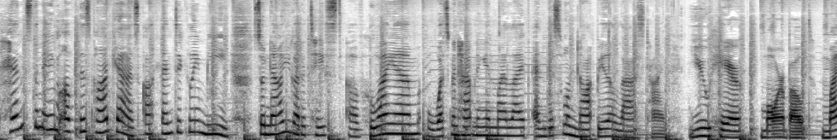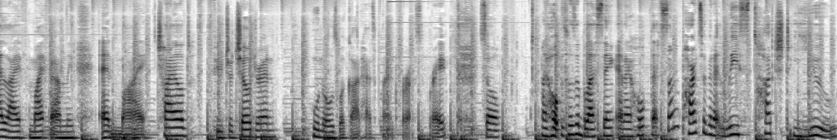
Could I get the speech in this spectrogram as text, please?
Hence the name of this podcast, Authentically Me. So now you got a taste of who I am, what's been happening in my life, and this will not be the last time you hear more about my life, my family, and my child, future children, who knows what God has planned for us, right? So I hope this was a blessing, and I hope that some parts of it at least touched you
